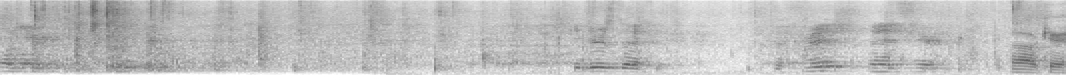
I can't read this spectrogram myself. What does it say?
oh here okay there's the the fridge and it's here ah, Okay.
